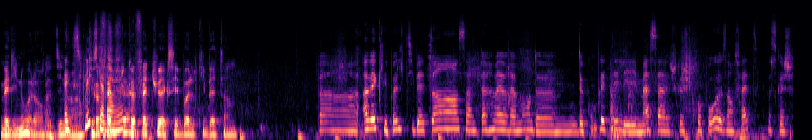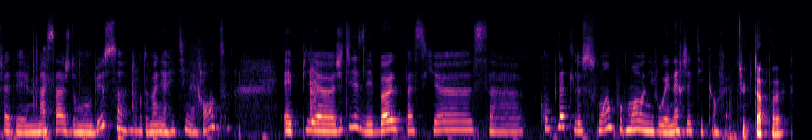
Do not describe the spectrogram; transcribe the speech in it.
Mais dis-nous alors, dis-nous, alors, Explique que fais que fais-tu avec ces bols tibétains? Ben, avec les bols tibétains, ça me permet vraiment de, de compléter les massages que je propose en fait, parce que je fais des massages dans mon bus, donc de manière itinérante. Et puis euh, j'utilise les bols parce que ça complète le soin pour moi au niveau énergétique en fait. Tu tapes avec?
